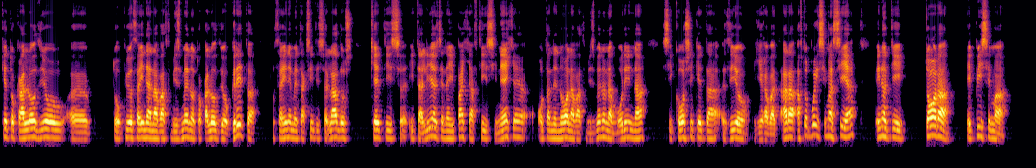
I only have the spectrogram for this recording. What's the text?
και το καλώδιο ε, το οποίο θα είναι αναβαθμισμένο, το καλώδιο Γκρίτα που θα είναι μεταξύ της Ελλάδος και της Ιταλίας για να υπάρχει αυτή η συνέχεια όταν εννοώ αναβαθμισμένο να μπορεί να σηκώσει και τα 2 GW. Άρα αυτό που έχει σημασία είναι ότι τώρα επίσημα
